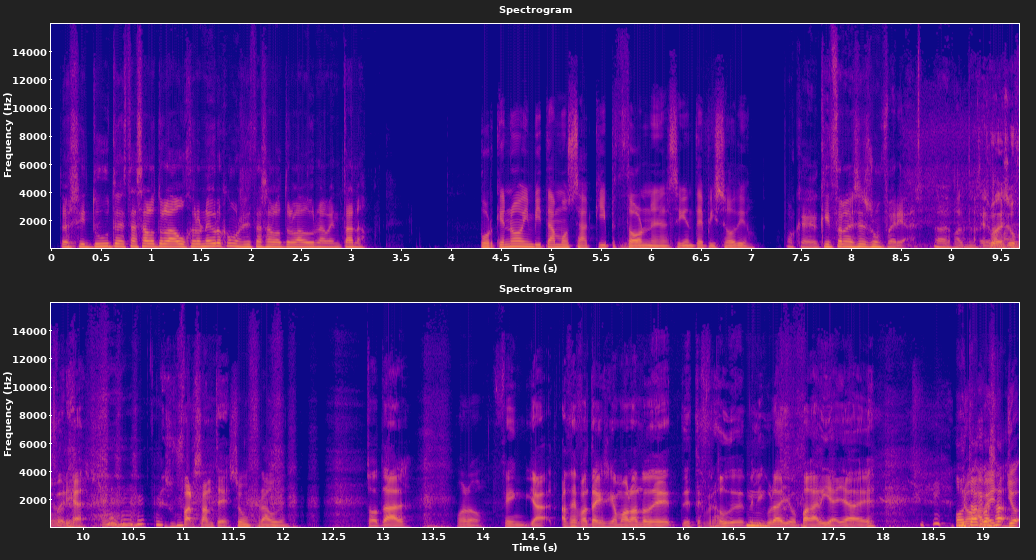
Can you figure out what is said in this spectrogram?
Entonces, si tú te estás al otro lado del agujero negro, es como si estás al otro lado de una ventana. ¿Por qué no invitamos a Kip Thorne en el siguiente episodio? Porque Kizon ese es un ferias. No hace falta. Eso es un ferial. Es un farsante. Es un fraude. Total. Bueno, en fin, ya hace falta que sigamos hablando de, de este fraude de película. Yo pagaría ya, ¿eh? Otra, No, a ver, cosa, yo-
